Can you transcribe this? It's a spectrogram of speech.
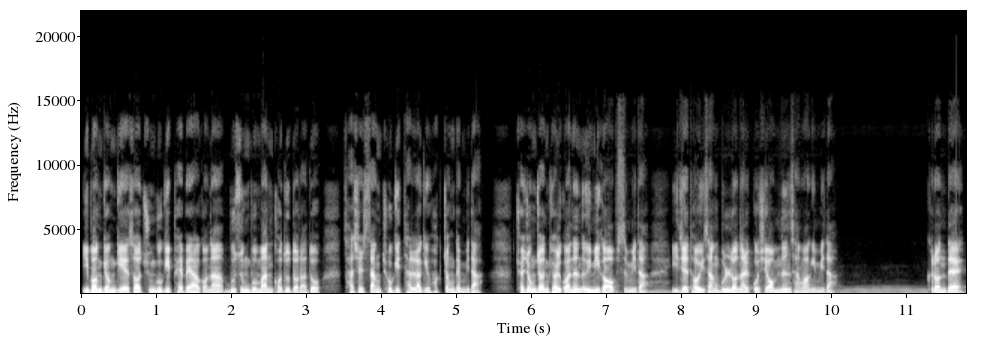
이번 경기에서 중국이 패배하거나 무승부만 거두더라도 사실상 조기 탈락이 확정됩니다. 최종전 결과는 의미가 없습니다. 이제 더 이상 물러날 곳이 없는 상황입니다. 그런데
